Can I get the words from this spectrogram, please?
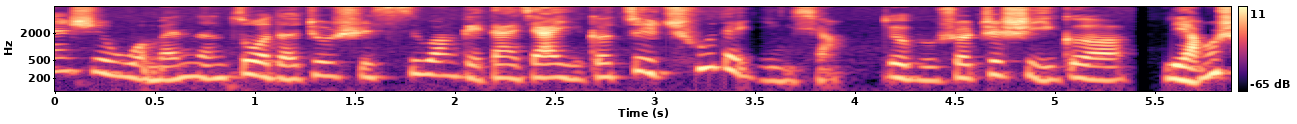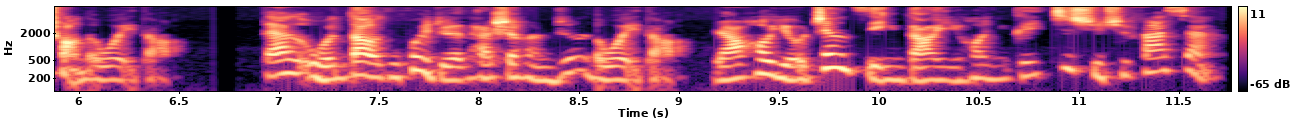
但是我们能做的就是希望给大家一个最初的印象，就比如说这是一个凉爽的味道，大家闻到不会觉得它是很热的味道。然后有这样子引导以后，你可以继续去发散，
